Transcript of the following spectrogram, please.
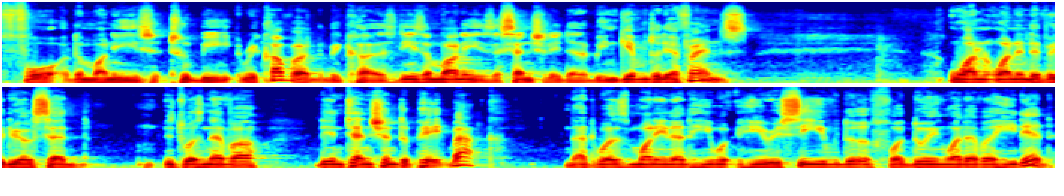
for the monies to be recovered because these are monies essentially that have been given to their friends. One, one individual said it was never the intention to pay it back. That was money that he, he received for doing whatever he did.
